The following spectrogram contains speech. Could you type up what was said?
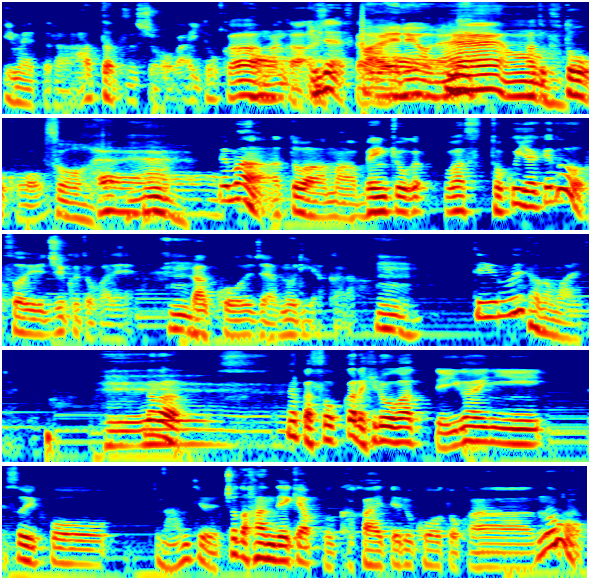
今やったら発達障害とか、なんかあるじゃないですか。いっぱいいるよね。うん。あと不登校。そうだよね、で、まあ、あとは、まあ、勉強は得意やけど、そういう塾とかで、うん。学校じゃ無理やから、っうん。ていうので頼まれたりとか。だからなんかそこから広がって、意外に、そういうこう、なんていうのちょっとハンディキャップ抱えてる子とかの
